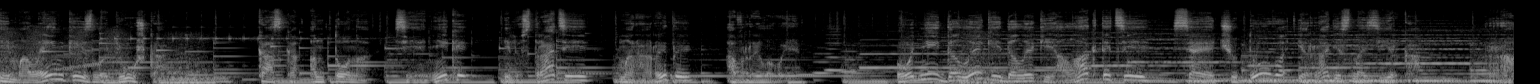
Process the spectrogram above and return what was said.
і маленький злодюшка. Казка Антона Сіяніки, ілюстрації Маргарити Гаврилової. В одній далекій далекій галактиці сяє чудова і радісна зірка Ра.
